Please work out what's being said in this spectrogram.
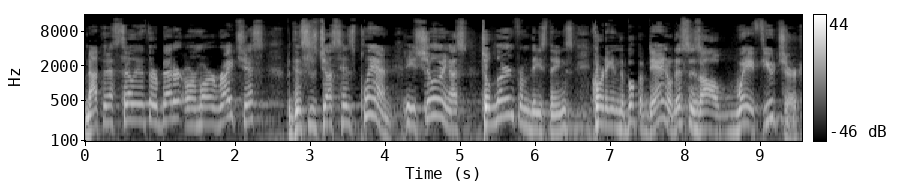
Not necessarily that they're better or more righteous, but this is just His plan. He's showing us to learn from these things. According in the book of Daniel, this is all way future,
